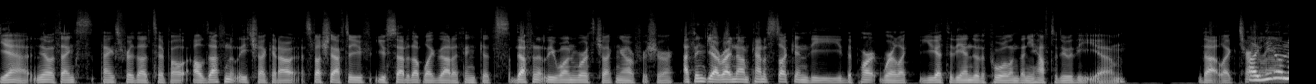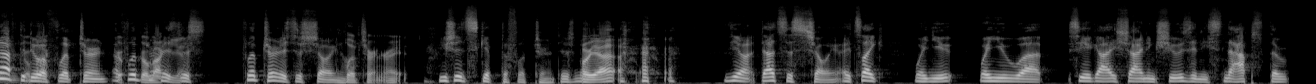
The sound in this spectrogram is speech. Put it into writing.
Yeah, no, thanks, thanks for that tip. I'll, I'll definitely check it out, especially after you've, you've set it up like that. I think it's definitely one worth checking out for sure. I think yeah, right now I'm kind of stuck in the the part where like you get to the end of the pool and then you have to do the um that like turn. Oh, you don't have to do a flip turn. A Go- flip go turn is again. just flip turn is just showing off. flip turn, right? You should skip the flip turn. There's no Oh yeah, you know that's just showing it's like when you when you uh, see a guy shining shoes and he snaps the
